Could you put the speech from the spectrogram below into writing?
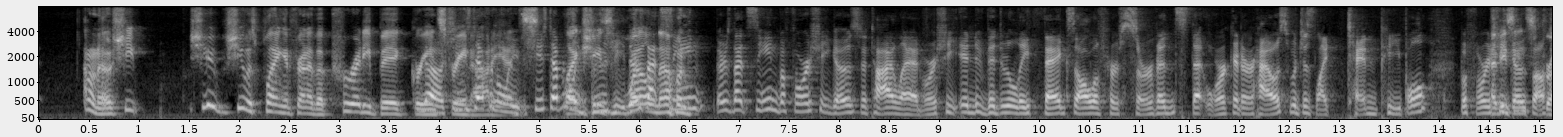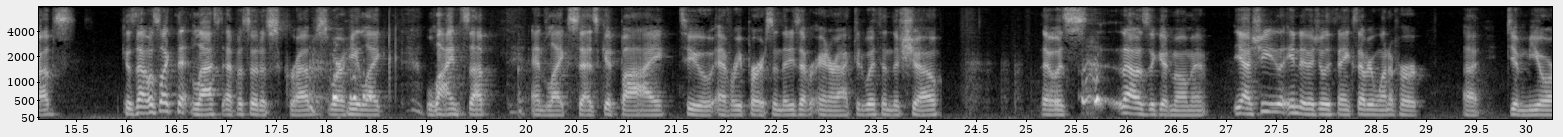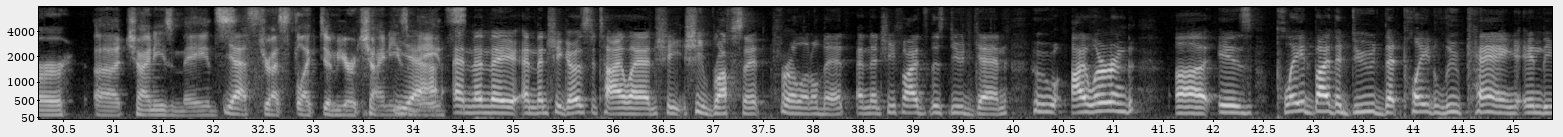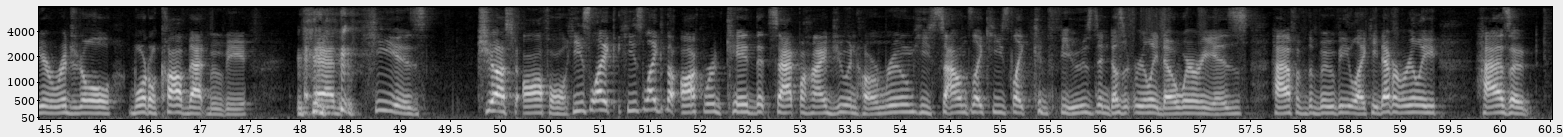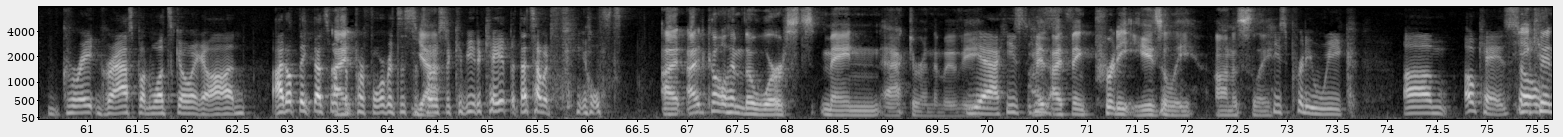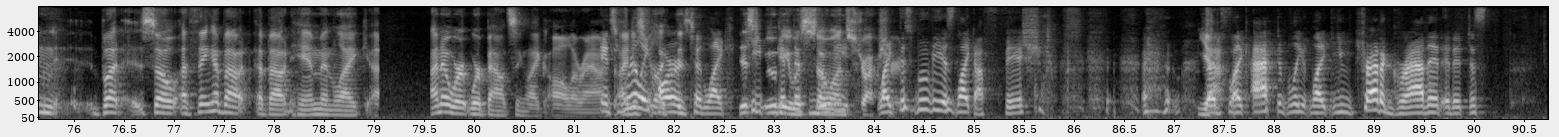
I don't know, she. She, she was playing in front of a pretty big green no, screen she's definitely audience. she's definitely like she's bougie. well there's that known. scene. There's that scene before she goes to Thailand where she individually thanks all of her servants that work at her house, which is like ten people before Have she you seen goes off. Scrubs? Because that was like that last episode of Scrubs where he like lines up and like says goodbye to every person that he's ever interacted with in the show. that was that was a good moment. Yeah, she individually thanks every one of her uh, demure uh, Chinese maids. Yes. dressed like demure Chinese yeah, maids. and then they and then she goes to Thailand. She she roughs it for a little bit, and then she finds this dude Gen, who I learned uh, is played by the dude that played Liu Kang in the original Mortal Kombat movie, and he is just awful. He's like he's like the awkward kid that sat behind you in homeroom. He sounds like he's like confused and doesn't really know where he is half of the movie. Like he never really has a great grasp on what's going on. I don't think that's what I- the performance is yeah. supposed to communicate, but that's how it feels. I'd, I'd call him the worst main actor in the movie. Yeah, he's he's, I, I think pretty easily, honestly. he's pretty weak. Um, okay, so he can, but so a thing about about him and like, uh, I know we're we're bouncing like all around. it's I just really feel like hard this- to like. this keep, movie get was this so unstructured. Like this movie is like a fish. Yeah. That's like actively like you try to grab it and it just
